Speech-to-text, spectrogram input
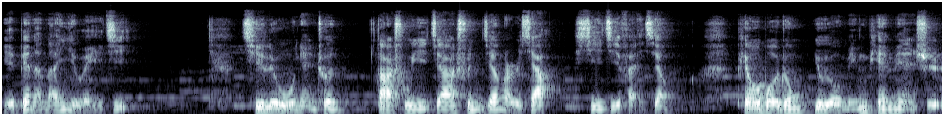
也变得难以为继。七六五年春，大叔一家顺江而下，西寄返乡。漂泊中又有名篇面世：“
